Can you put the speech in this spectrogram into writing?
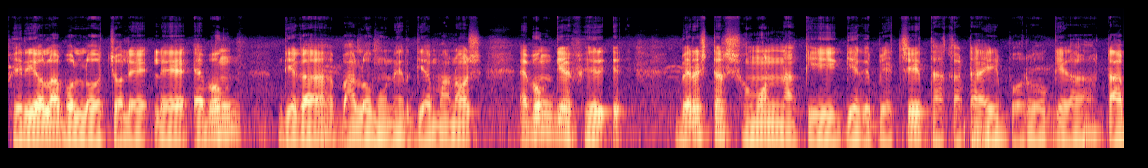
ফেরিওয়ালা বলল, চলে লে এবং গেগা ভালো মনের গিয়া মানুষ এবং গিয়ে ফের ব্যারিস্টার সুমন নাকি গে, বেঁচে থাকাটাই বড় গেটা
